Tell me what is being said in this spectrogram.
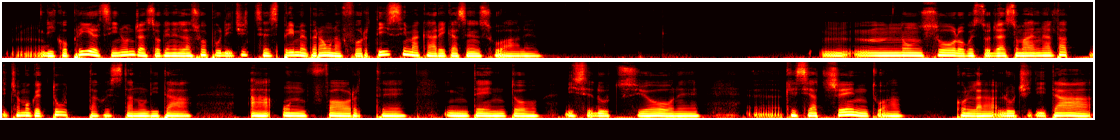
di coprirsi in un gesto che nella sua pudicizia esprime però una fortissima carica sensuale. Mm, non solo questo gesto, ma in realtà diciamo che tutta questa nudità ha un forte intento di seduzione eh, che si accentua con la lucidità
